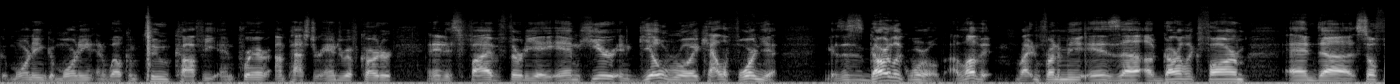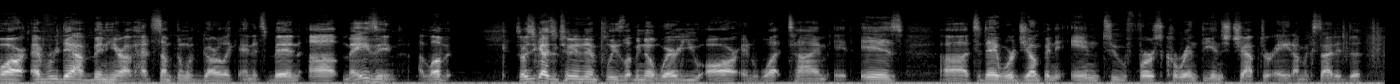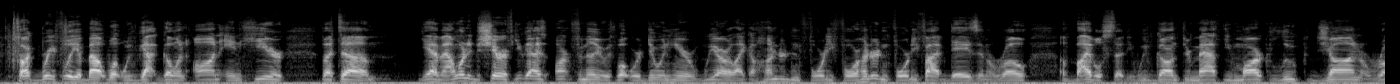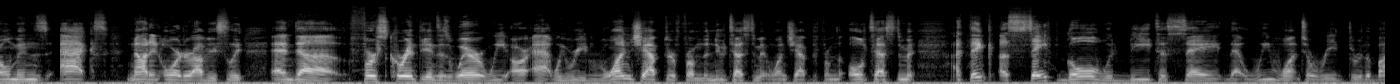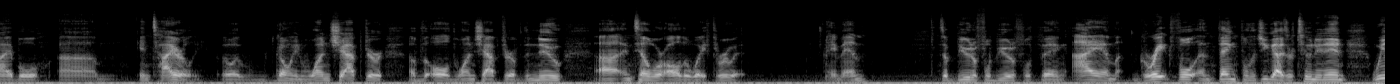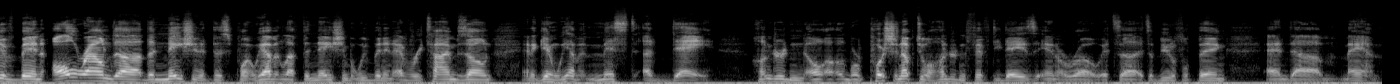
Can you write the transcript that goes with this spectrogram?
Good morning, good morning, and welcome to Coffee and Prayer. I'm Pastor Andrew F. Carter, and it is 5:30 a.m. here in Gilroy, California. Because this is Garlic World. I love it. Right in front of me is uh, a garlic farm, and uh, so far every day I've been here, I've had something with garlic, and it's been amazing. I love it. So as you guys are tuning in, please let me know where you are and what time it is. Uh, today we're jumping into First Corinthians chapter 8. I'm excited to talk briefly about what we've got going on in here. But um, yeah, man, I wanted to share if you guys aren't familiar with what we're doing here, we are like 144, 145 days in a row of Bible study. We've gone through Matthew, Mark, Luke, John, Romans, Acts, not in order, obviously. And uh, First Corinthians is where we are at. We read one chapter from the New Testament, one chapter from the Old Testament. I think a safe goal would be to say that we want to read through the Bible um, entirely uh, going one chapter of the old, one chapter of the new, uh, until we're all the way through it. Amen. It's a beautiful, beautiful thing. I am grateful and thankful that you guys are tuning in. We have been all around uh, the nation at this point. We haven't left the nation, but we've been in every time zone. And again, we haven't missed a day. 100 and oh, oh we're pushing up to 150 days in a row. It's a it's a beautiful thing, and um, man,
